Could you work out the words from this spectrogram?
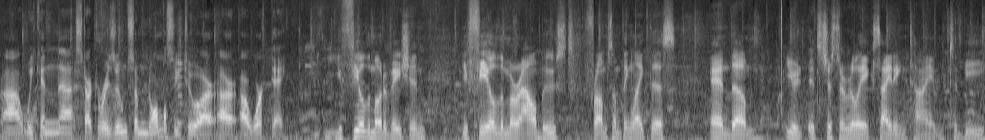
uh, we can uh, start to resume some normalcy to our, our, our work day. You feel the motivation, you feel the morale boost from something like this, and um, it's just a really exciting time to be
